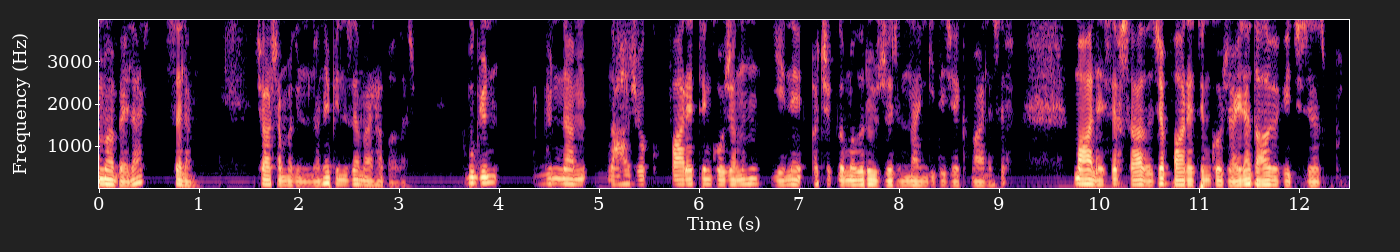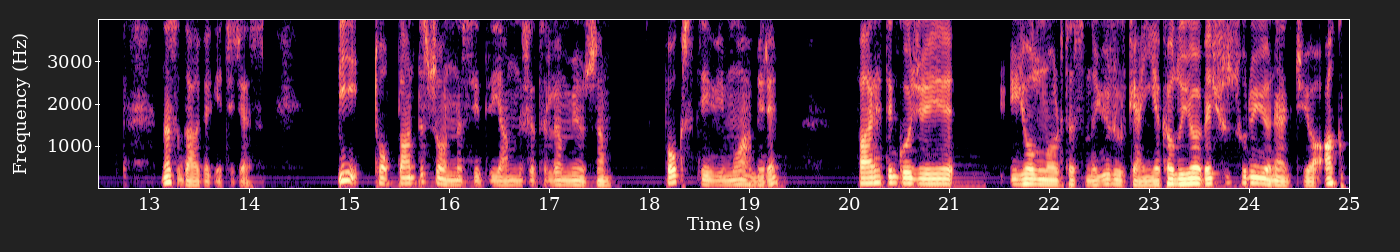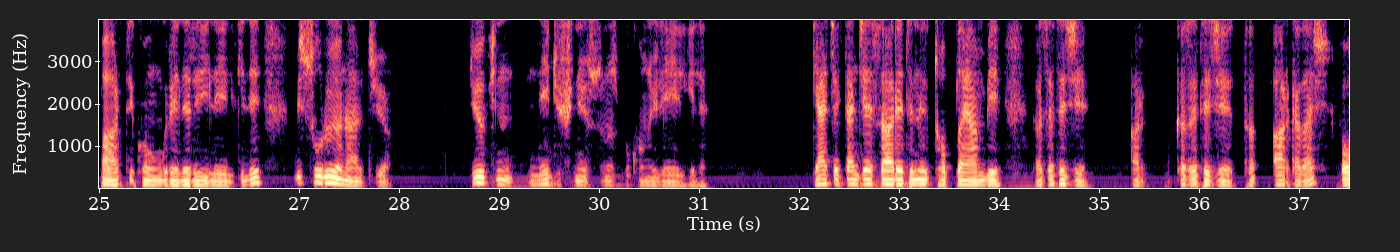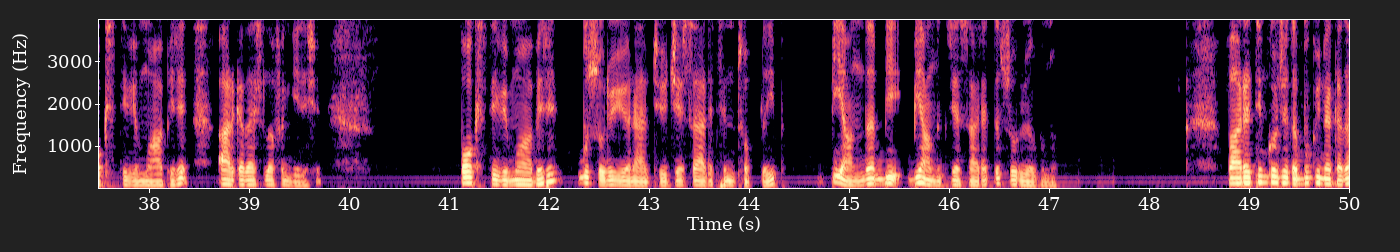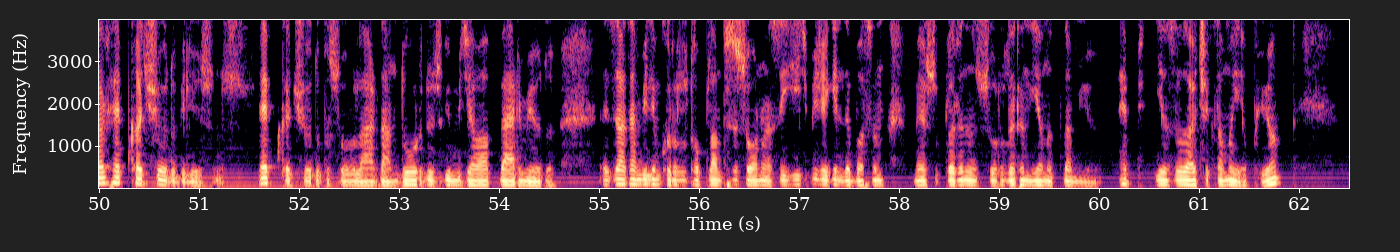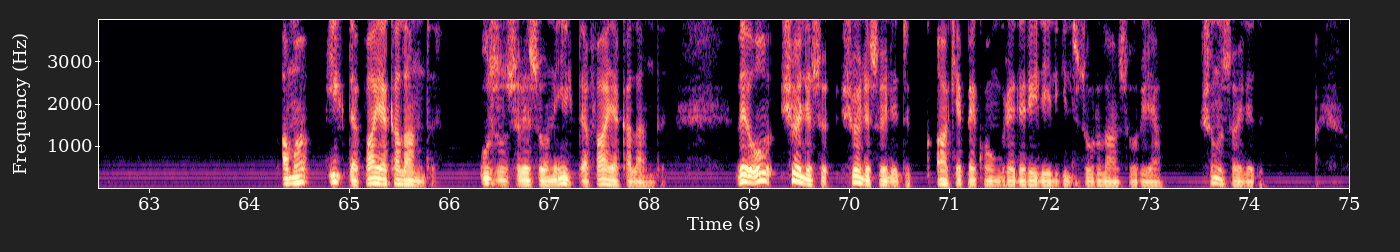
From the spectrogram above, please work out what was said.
Hanımlar beyler selam. Çarşamba gününden hepinize merhabalar. Bugün gündem daha çok Fahrettin Koca'nın yeni açıklamaları üzerinden gidecek maalesef. Maalesef sadece Fahrettin Koca ile dalga geçeceğiz bugün. Nasıl dalga geçeceğiz? Bir toplantı sonrasıydı yanlış hatırlamıyorsam. Fox TV muhabiri Fahrettin Koca'yı yolun ortasında yürürken yakalıyor ve şu soruyu yöneltiyor. AK Parti kongreleriyle ilgili bir soru yöneltiyor. Diyor ki ne düşünüyorsunuz bu konuyla ilgili? Gerçekten cesaretini toplayan bir gazeteci gazeteci arkadaş, Fox TV muhabiri, arkadaş lafın gelişi. Fox TV muhabiri bu soruyu yöneltiyor cesaretini toplayıp bir anda bir, bir anlık cesaretle soruyor bunu. Fahrettin Koca da bugüne kadar hep kaçıyordu biliyorsunuz. Hep kaçıyordu bu sorulardan. Doğru düzgün bir cevap vermiyordu. E zaten bilim kurulu toplantısı sonrası hiçbir şekilde basın mensuplarının sorularını yanıtlamıyor. Hep yazılı açıklama yapıyor. Ama ilk defa yakalandı. Uzun süre sonra ilk defa yakalandı. Ve o şöyle şöyle söyledi AKP kongreleriyle ilgili sorulan soruya. Şunu söyledi.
